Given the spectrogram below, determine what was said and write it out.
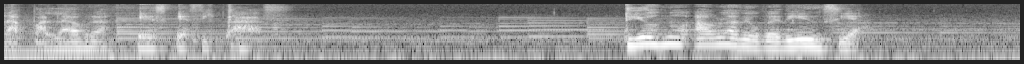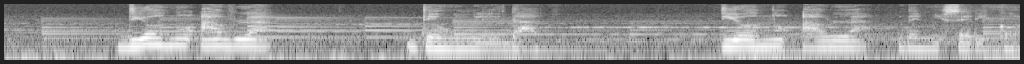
La palabra es eficaz. Dios no habla de obediencia. Dios no habla de humildad. Dios no habla de misericordia.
